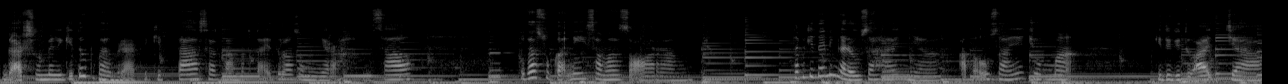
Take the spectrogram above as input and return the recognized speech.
nggak harus memiliki itu bukan berarti kita serta merta itu langsung menyerah. Misal kita suka nih sama seseorang tapi kita ini nggak ada usahanya atau usahanya cuma gitu-gitu aja.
